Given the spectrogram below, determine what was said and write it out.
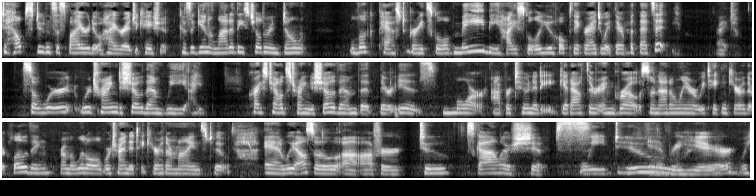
to help students aspire to a higher education. Because again, a lot of these children don't look past grade school, maybe high school. You hope they graduate there, but that's it. Right. So we're we're trying to show them we I Christ Child's trying to show them that there is more opportunity. Get out there and grow. So not only are we taking care of their clothing from a little, we're trying to take care of their minds too. And we also uh, offer two scholarships. We do every year. We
